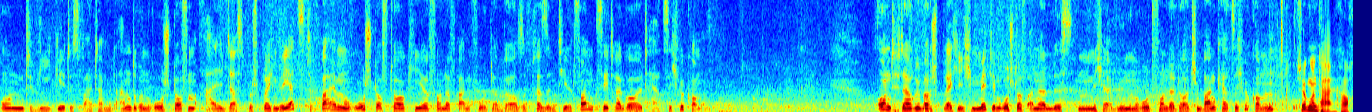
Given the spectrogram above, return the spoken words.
Und wie geht es weiter mit anderen Rohstoffen? All das besprechen wir jetzt beim Rohstofftalk hier von der Frankfurter Börse, präsentiert von Xetra Gold. Herzlich willkommen. Und darüber spreche ich mit dem Rohstoffanalysten Michael Blumenroth von der Deutschen Bank. Herzlich willkommen. Schönen guten Tag, Herr Koch.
